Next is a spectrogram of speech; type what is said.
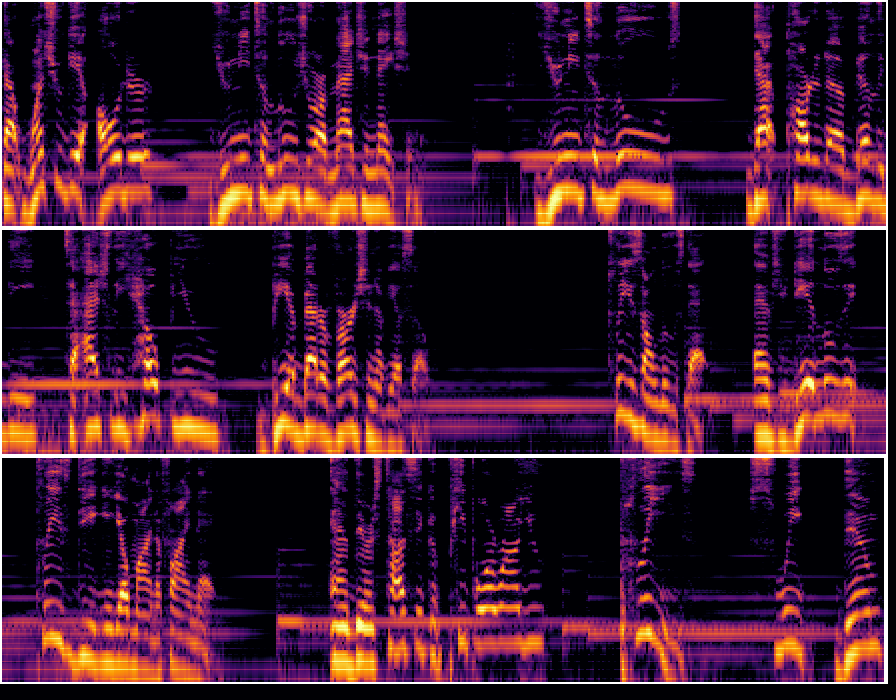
that once you get older, you need to lose your imagination. You need to lose that part of the ability to actually help you be a better version of yourself. Please don't lose that. And if you did lose it, please dig in your mind to find that. And there's toxic people around you, please sweep them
